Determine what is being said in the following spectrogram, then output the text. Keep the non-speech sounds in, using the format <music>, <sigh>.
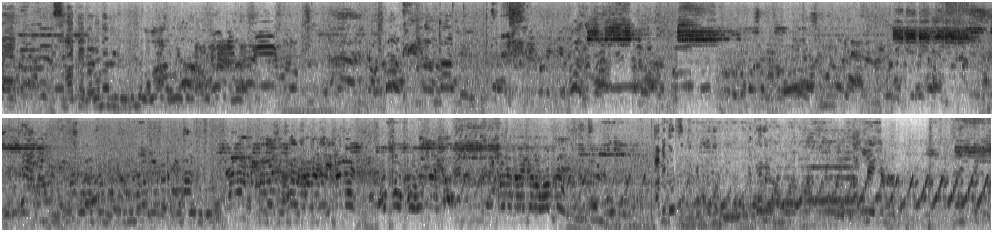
আমি ধরছি। Camera Thank <laughs> you.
